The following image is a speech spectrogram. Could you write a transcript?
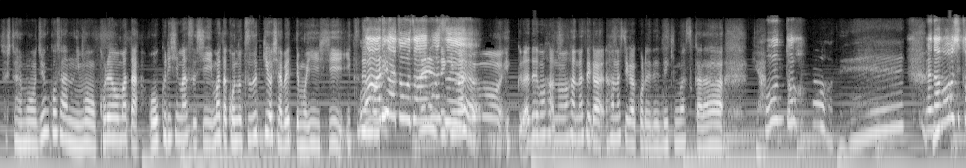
そしたらもう純子さんにもこれをまたお送りしますしまたこの続きを喋ってもいいしいつでも、ね、ありがとうございます、できます。もういくらでもあの話が話がこれでできますから。本当。そうね。楽しか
